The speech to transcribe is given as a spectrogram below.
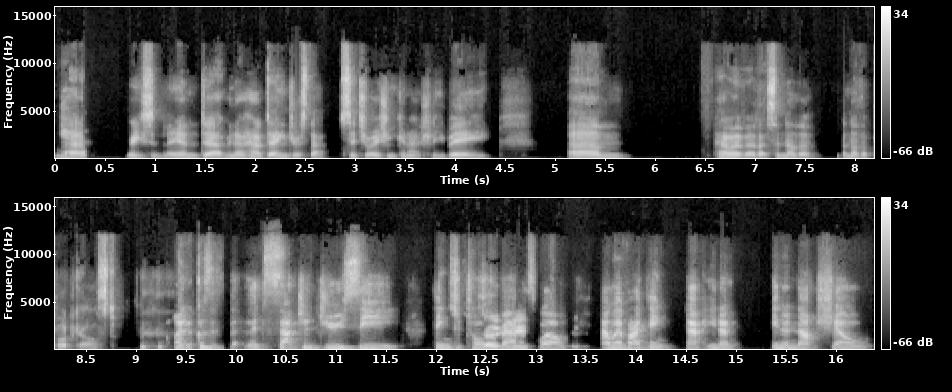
Yeah. Uh, recently, and uh, you know how dangerous that situation can actually be. Um, however, that's another another podcast because it's, it's such a juicy thing to talk so about juicy. as well. However, I think uh, you know, in a nutshell,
